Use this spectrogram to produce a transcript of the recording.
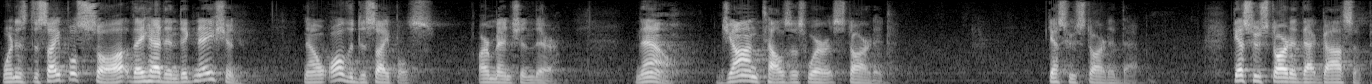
When his disciples saw, they had indignation. Now, all the disciples are mentioned there. Now, John tells us where it started. Guess who started that? Guess who started that gossip?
